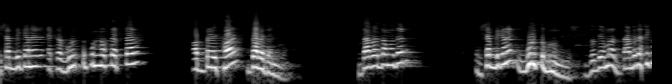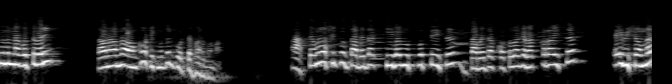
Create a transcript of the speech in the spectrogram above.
হিসাব বিজ্ঞানের একটা গুরুত্বপূর্ণ চ্যাপ্টার অধ্যায় ছয়, জাবেদা নিয়ে। জাবেদা আমাদের হিসাব বিজ্ঞানের গুরুত্বপূর্ণ জিনিস। যদি আমরা জাবেদা ঠিক না করতে পারি, তাহলে আমরা অঙ্ক ঠিক মতন করতে পারব না। আজকে আমরা শিখব জাবেদা কীভাবে উৎপত্তি হয়েছে, জাবেদা কত ভাগে ভাগ করা হয়েছে, এই বিষয়ে আমরা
